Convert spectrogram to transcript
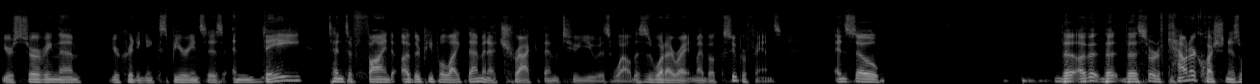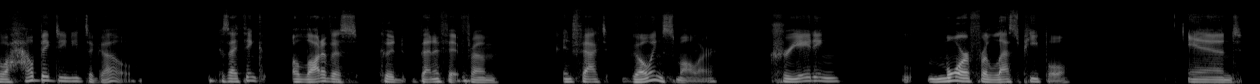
you're serving them, you're creating experiences, and they tend to find other people like them and attract them to you as well. This is what I write in my book, Superfans. And so the other the, the sort of counter question is, well, how big do you need to go? Because I think a lot of us could benefit from, in fact, going smaller, creating more for less people and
